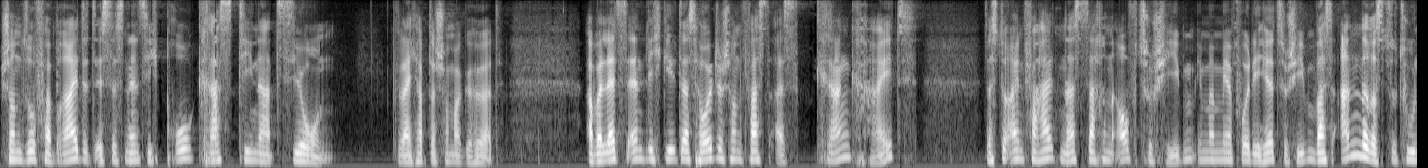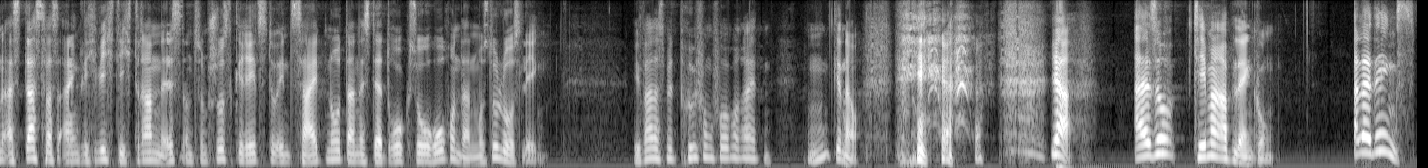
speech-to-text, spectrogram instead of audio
schon so verbreitet ist. Es nennt sich Prokrastination. Vielleicht habt ihr das schon mal gehört. Aber letztendlich gilt das heute schon fast als Krankheit, dass du ein Verhalten hast, Sachen aufzuschieben, immer mehr vor dir herzuschieben, was anderes zu tun als das, was eigentlich wichtig dran ist. Und zum Schluss gerätst du in Zeitnot, dann ist der Druck so hoch und dann musst du loslegen. Wie war das mit Prüfung vorbereiten? Hm, genau. ja, also Thema Ablenkung. Allerdings,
